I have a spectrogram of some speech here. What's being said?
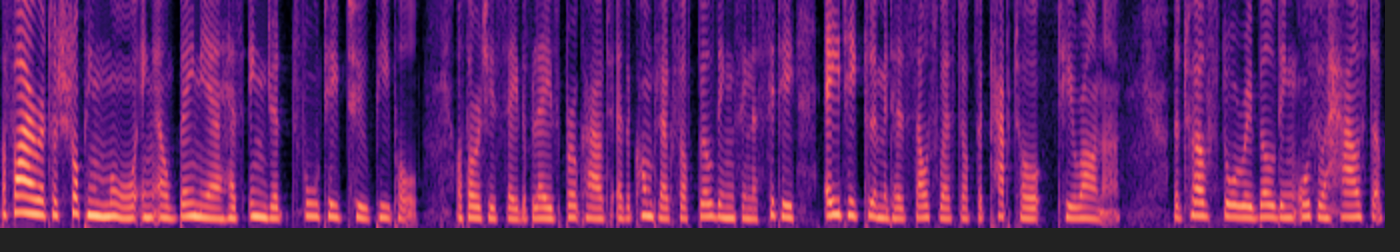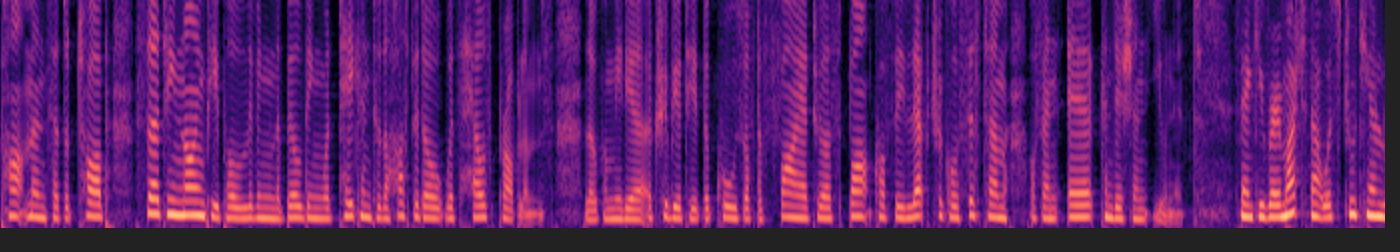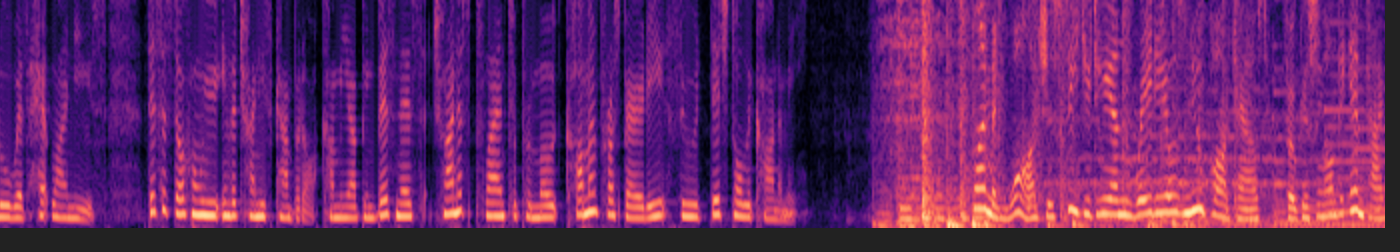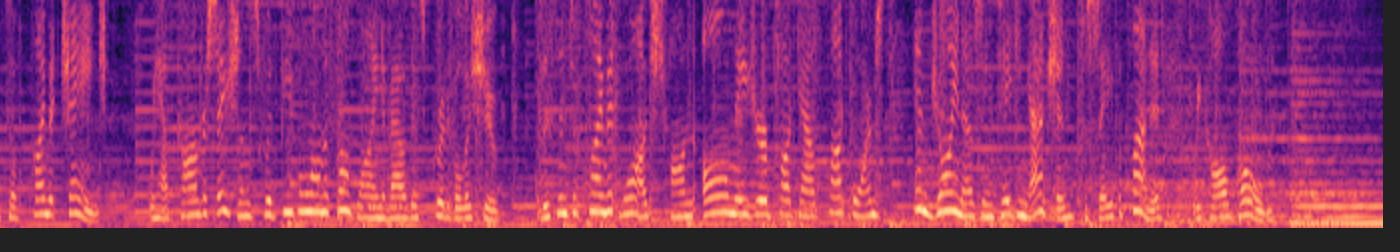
A fire at a shopping mall in Albania has injured 42 people. Authorities say the blaze broke out at a complex of buildings in a city 80 kilometers southwest of the capital, Tirana. The 12 story building also housed apartments at the top. 39 people living in the building were taken to the hospital with health problems. Local media attributed the cause of the fire to a spark of the electrical system of an air conditioned unit. Thank you very much. That was Zhu Tianlu with headline news. This is Do Hongyu in the Chinese capital. Coming up in business, China's plan to promote common prosperity through digital economy. Climate Watch is CGTN Radio's new podcast focusing on the impact of climate change. We have conversations with people on the front line about this critical issue. Listen to Climate Watch on all major podcast platforms and join us in taking action to save the planet we call home.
